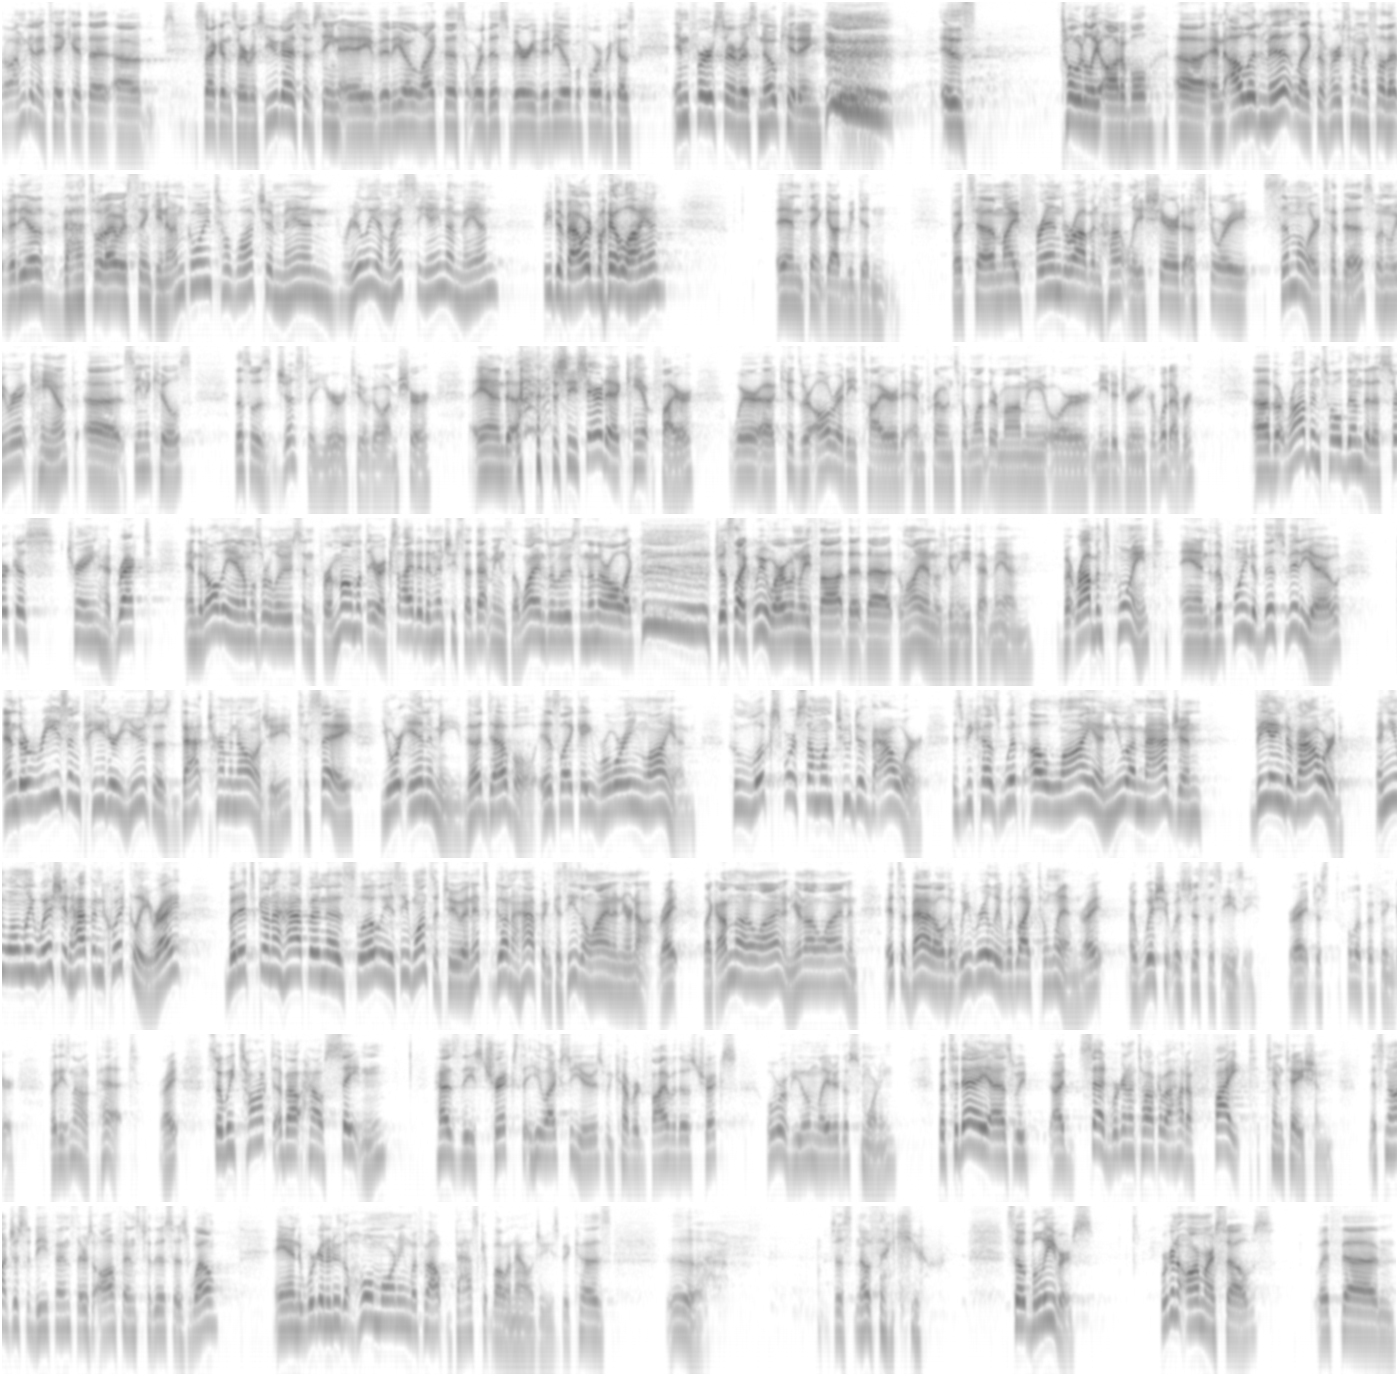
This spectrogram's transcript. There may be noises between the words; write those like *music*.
So I'm going to take it that uh, second service, you guys have seen a video like this or this very video before because in first service, no kidding, *gasps* is totally audible. Uh, and I'll admit, like the first time I saw that video, that's what I was thinking. I'm going to watch a man, really? Am I seeing a man be devoured by a lion? And thank God we didn't. But uh, my friend Robin Huntley shared a story similar to this when we were at camp, uh, Scenic Hills. This was just a year or two ago, I'm sure. And uh, *laughs* she shared at campfire where uh, kids are already tired and prone to want their mommy or need a drink or whatever. Uh, but Robin told them that a circus train had wrecked and that all the animals were loose. And for a moment they were excited. And then she said, That means the lions are loose. And then they're all like, *gasps* just like we were when we thought that that lion was going to eat that man. But Robin's point, and the point of this video, and the reason Peter uses that terminology to say your enemy, the devil, is like a roaring lion who looks for someone to devour is because with a lion, you imagine being devoured, and you only wish it happened quickly, right? But it's going to happen as slowly as he wants it to, and it's going to happen because he's a lion and you're not, right? Like I'm not a lion and you're not a lion, and it's a battle that we really would like to win, right? I wish it was just this easy, right? Just hold up a finger. But he's not a pet, right? So we talked about how Satan has these tricks that he likes to use. We covered five of those tricks. We'll review them later this morning. But today, as we I said, we're going to talk about how to fight temptation. It's not just a defense, there's offense to this as well. And we're going to do the whole morning without basketball analogies because, ugh, just no *laughs* thank you. So, believers, we're going to arm ourselves with, um,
